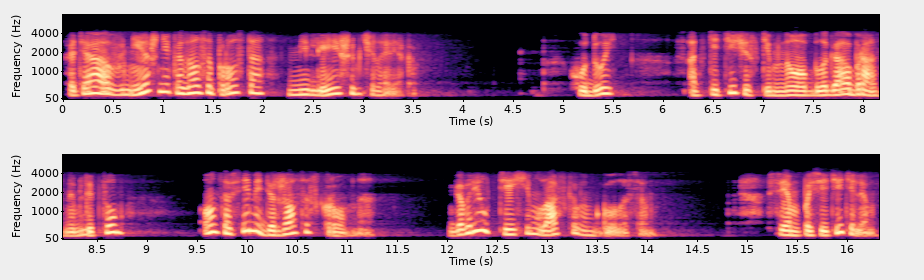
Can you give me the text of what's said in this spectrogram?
хотя внешне казался просто милейшим человеком. Худой, с аскетическим, но благообразным лицом, он со всеми держался скромно, говорил тихим, ласковым голосом. Всем посетителям,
